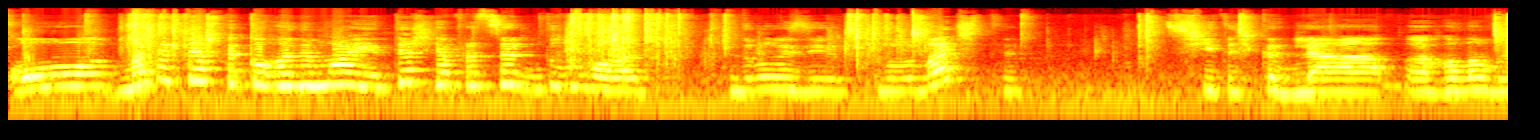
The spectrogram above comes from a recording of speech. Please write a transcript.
О, в мене теж такого немає. Теж я про це думала, друзі. Ну, ви бачите? Щіточка для е, голови.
